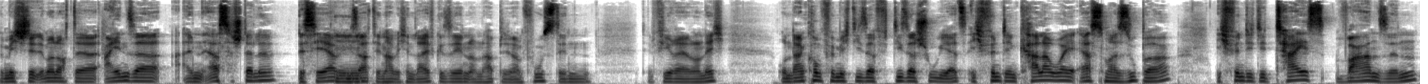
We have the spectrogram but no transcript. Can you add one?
Für mich steht immer noch der Einser an erster Stelle. Bisher, mhm. wie gesagt, den habe ich in live gesehen und habe den am Fuß, den, den Vierer ja noch nicht. Und dann kommt für mich dieser, dieser Schuh jetzt. Ich finde den Colorway erstmal super. Ich finde die Details Wahnsinn,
